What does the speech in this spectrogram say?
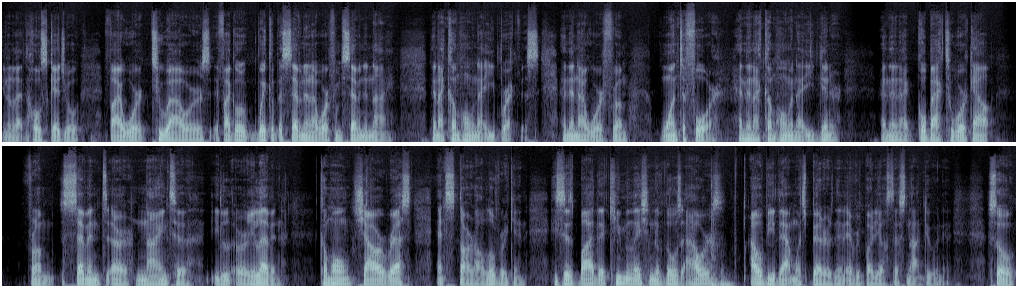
you know, that whole schedule. If I work two hours, if I go wake up at seven and I work from seven to nine, then I come home and I eat breakfast, and then I work from one to four, and then I come home and I eat dinner, and then I go back to work out from seven to, or nine to or eleven. Come home, shower, rest, and start all over again. He says, by the accumulation of those hours, I will be that much better than everybody else that's not doing it. So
